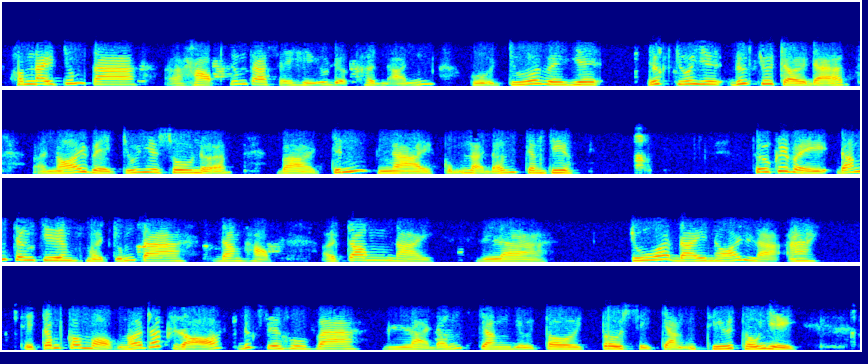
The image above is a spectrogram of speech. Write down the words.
hôm nay chúng ta à, học chúng ta sẽ hiểu được hình ảnh của Chúa về Đức Chúa Đức Chúa Trời đã à, nói về Chúa Giêsu nữa và chính Ngài cũng là đấng chân chiên. Thưa quý vị, đấng chân chiên mà chúng ta đang học ở trong này là Chúa đây nói là ai? Thì trong câu 1 nói rất rõ Đức Giê-hô-va là đấng chân giữ tôi, tôi sẽ chẳng thiếu thốn gì.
